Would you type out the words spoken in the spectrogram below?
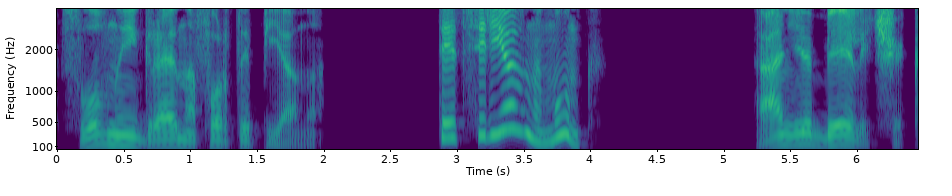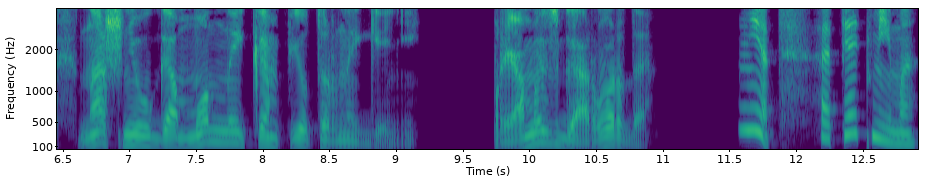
словно играя на фортепиано. «Ты это серьезно, Мунк?» «Аня Беличек, наш неугомонный компьютерный гений. Прямо из Гарварда. «Нет, опять мимо.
